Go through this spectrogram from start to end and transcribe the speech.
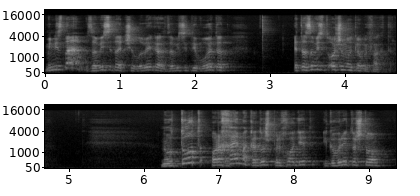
мы не знаем. Зависит от человека, зависит его этот. Это зависит очень много факторов. Но тут Орахайма Кадуш приходит и говорит то, что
